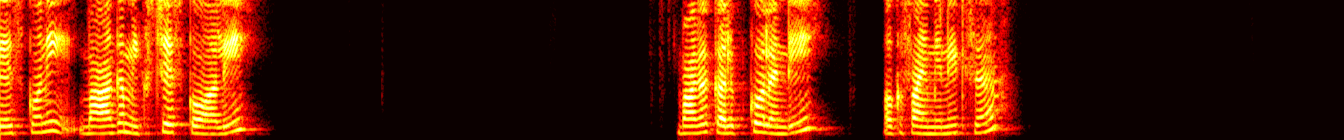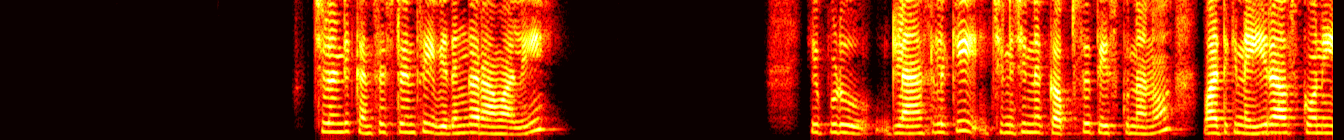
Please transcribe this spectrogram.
వేసుకొని బాగా మిక్స్ చేసుకోవాలి. బాగా కలుపుకోవాలండి. ఒక ఫైవ్ మినిట్స్. చూడండి కన్సిస్టెన్సీ ఈ విధంగా రావాలి. ఇప్పుడు గ్లాసులకి చిన్న చిన్న కప్స్ తీసుకున్నాను. వాటికి నెయ్యి రాసుకొని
